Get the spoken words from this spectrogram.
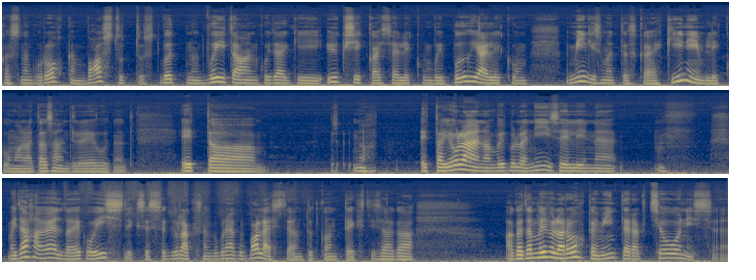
kas nagu rohkem vastutust võtnud või ta on kuidagi üksikasjalikum või põhjalikum, mingis mõttes ka ehk inimlikumale tasandile jõudnud, et ta noh, et ta ei ole enam võib-olla nii selline ma ei taha öelda egoistlik, sest see kõlaks nagu praegu valesti antud kontekstis, aga aga ta on võib-olla rohkem interaktsioonis äh,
